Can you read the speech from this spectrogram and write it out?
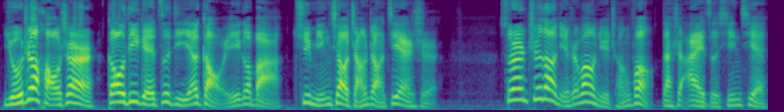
有这好事儿，高低给自己也搞一个吧，去名校长长见识。虽然知道你是望女成凤，但是爱子心切，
